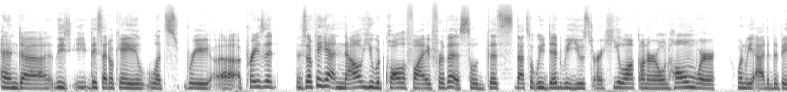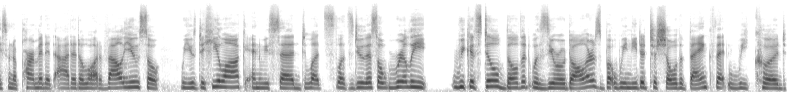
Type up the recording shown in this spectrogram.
And uh, these, they said, okay, let's reappraise uh, it. And it's okay, yeah, now you would qualify for this. So this that's what we did. We used our HELOC on our own home where when we added the basement apartment, it added a lot of value. So we used a HELOC and we said, let's let's do this. So really we could still build it with zero dollars, but we needed to show the bank that we could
